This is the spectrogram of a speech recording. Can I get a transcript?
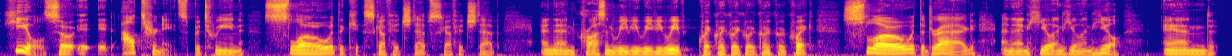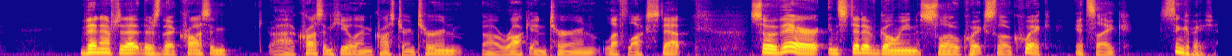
heels. So it, it alternates between slow with the scuff hitch step, scuff hitch step, and then cross and weavy, weavy, weave. Quick, quick, quick, quick, quick, quick, quick. Slow with the drag, and then heel and heel and heel. And then after that, there's the cross and uh, cross and heel and cross turn turn, uh, rock and turn, left lock step. So there, instead of going slow, quick, slow, quick, it's like syncopation,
